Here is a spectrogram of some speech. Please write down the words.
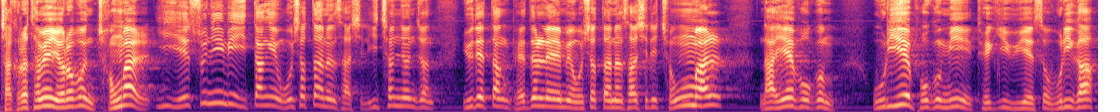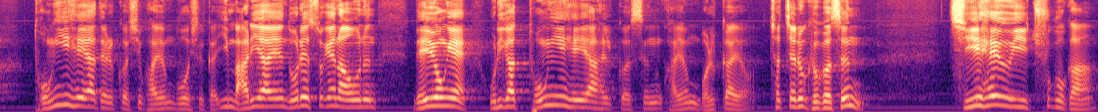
자, 그렇다면 여러분 정말 이 예수님이 이 땅에 오셨다는 사실, 2000년 전 유대 땅 베들레헴에 오셨다는 사실이 정말 나의 복음, 우리의 복음이 되기 위해서 우리가 동의해야 될 것이 과연 무엇일까? 이 마리아의 노래 속에 나오는 내용에 우리가 동의해야 할 것은 과연 뭘까요? 첫째로 그것은 지혜의 추구가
